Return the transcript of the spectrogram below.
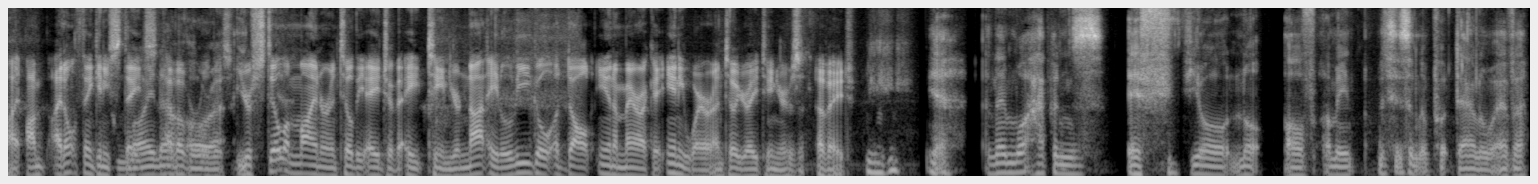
I, I'm, I don't think any states Minor have overruled or a- this. You're still a minor until the age of 18. You're not a legal adult in America anywhere until you're 18 years of age. Mm-hmm. Yeah. And then what happens if you're not of, I mean, this isn't a put down or whatever.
